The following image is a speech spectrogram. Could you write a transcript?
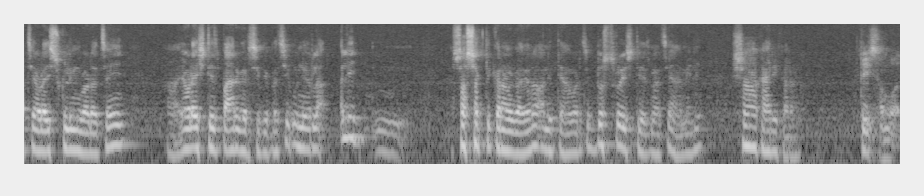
चाहिँ एउटा स्कुलिङबाट चाहिँ एउटा स्टेज पार गरिसकेपछि उनीहरूलाई अलिक सशक्तिकरण गरेर अनि त्यहाँबाट चाहिँ दोस्रो स्टेजमा चाहिँ हामीले सहकारीकरण त्यही समूह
